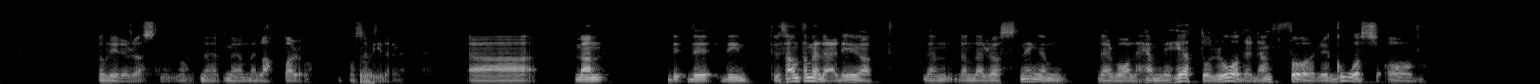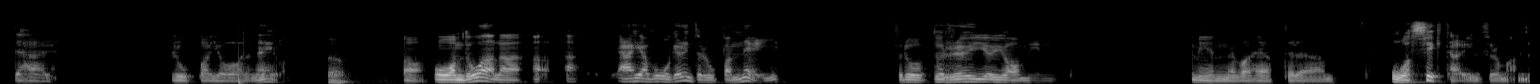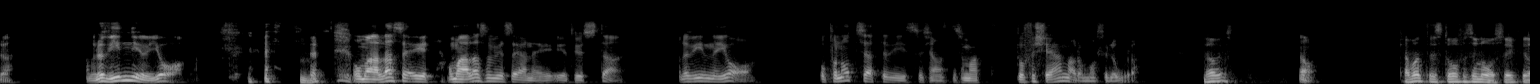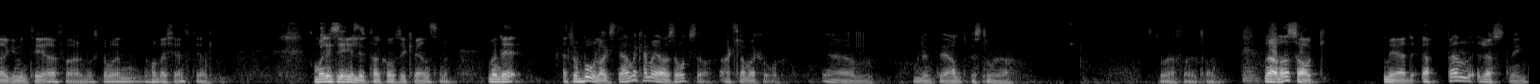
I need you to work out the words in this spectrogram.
Då blir det röstning med, med, med lappar och, och så vidare. Uh, men det, det, det, intressanta med det där det är ju att den, den där röstningen där valhemlighet då råder, den föregås av det här ropa ja eller nej. Ja. ja. Och om då alla, äh, jag vågar inte ropa nej. För då, då röjer jag min, min vad heter det, åsikt här inför de andra. Ja, men då vinner ju jag. Mm. om, alla säger, om alla som vill säga nej är tysta, då vinner jag. Och på något sätt och vis så känns det som att då förtjänar de att förlora. Ja, visst. Ja. Kan man inte stå för sin åsikt eller argumentera för den, då ska man hålla käft egentligen. Om man Precis. inte att ta konsekvenserna. Men det, jag tror bolagsstämmor kan man göra så också, acklamation. Um, om det inte är allt för stora, stora företag. En annan sak med öppen röstning,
